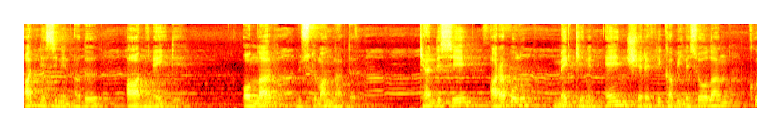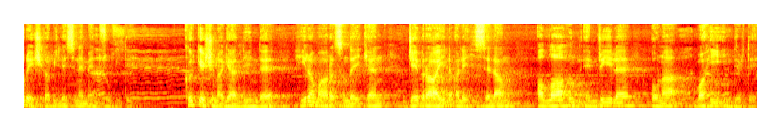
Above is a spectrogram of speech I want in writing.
annesinin adı Amine'ydi. Onlar Müslümanlardı. Kendisi Arap olup Mekke'nin en şerefli kabilesi olan Kureyş kabilesine mensup idi. 40 yaşına geldiğinde Hira mağarasındayken Cebrail aleyhisselam Allah'ın emriyle ona vahiy indirdi.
